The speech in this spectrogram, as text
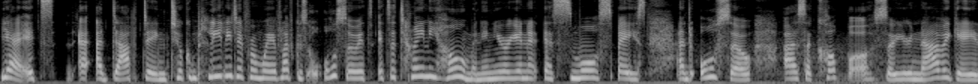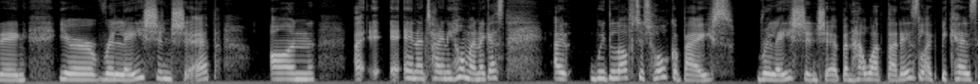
yeah it's adapting to a completely different way of life because also it's it's a tiny home and you're in a, a small space. And also as a couple so you're navigating your relationship on uh, in a tiny home. And i guess I we'd love to talk about relationship and how what that is like because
